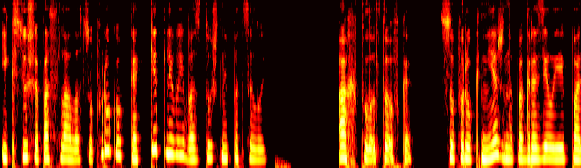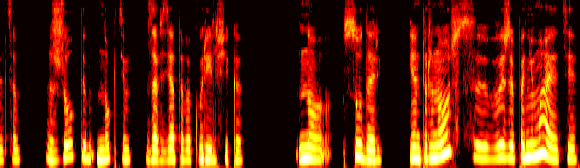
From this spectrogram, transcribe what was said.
И Ксюша послала супругу кокетливый воздушный поцелуй. Ах, плутовка! Супруг нежно погрозил ей пальцем с желтым ногтем завзятого курильщика. Но, сударь, интернос, вы же понимаете,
